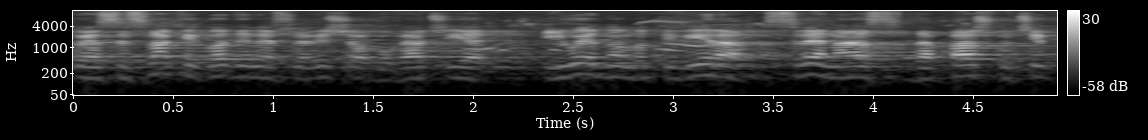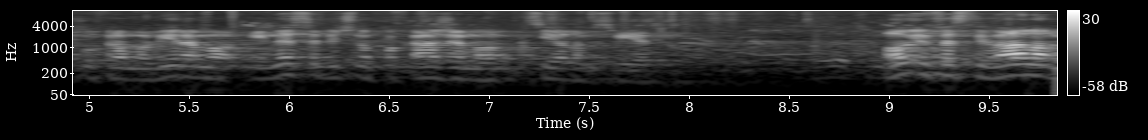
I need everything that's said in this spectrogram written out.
koja se svake godine sve više obogaćuje i ujedno motivira sve nas da pašku čipku promoviramo i nesebično pokažemo cijelom svijetu. Ovim festivalom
